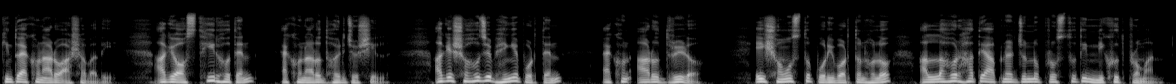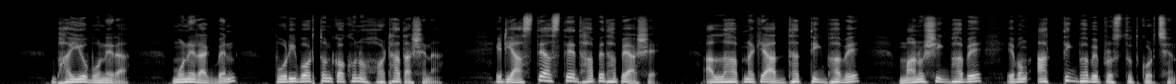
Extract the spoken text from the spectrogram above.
কিন্তু এখন আরও আশাবাদী। আগে অস্থির হতেন, এখন আরও ধৈর্যশীল। আগে সহজে ভেঙে পড়তেন, এখন আরও দৃঢ়। এই সমস্ত পরিবর্তন হল আল্লাহর হাতে আপনার জন্য প্রস্তুতির নিখুঁত প্রমাণ। ভাই ও বোনেরা, মনে রাখবেন পরিবর্তন কখনো হঠাৎ আসে না। এটি আস্তে আস্তে ধাপে ধাপে আসে। আল্লাহ আপনাকে আধ্যাত্মিকভাবে, মানসিকভাবে এবং আত্মিকভাবে প্রস্তুত করছেন।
